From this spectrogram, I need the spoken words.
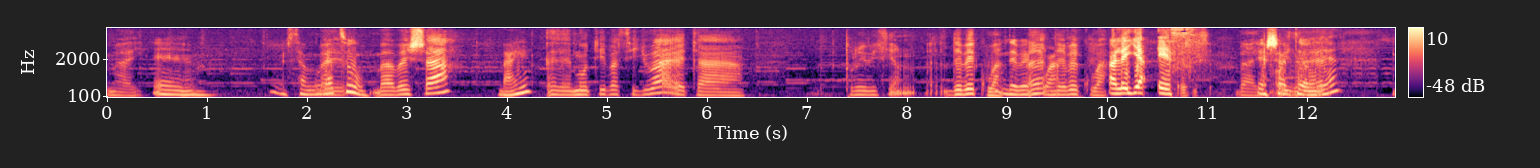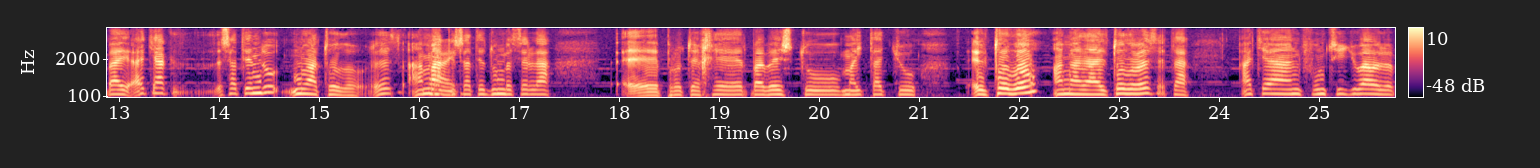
Bai. E, ezango Bai, babesa, bai? eh, motivazioa eta prohibizion, debekua. Debekua. Eh? Debekua. Aleia ez, Ez, bai, hori da, eh? Bai, aitak esaten du, no a todo, ez? Amak Bai. esaten duen bezala eh, proteger, babestu, maitatxu, el todo, ama da el todo, ez? Eta atxan funtzioa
